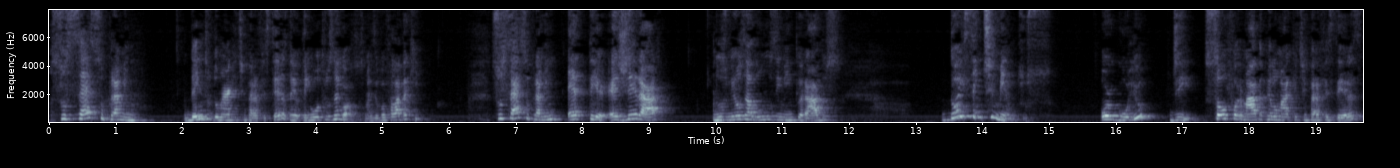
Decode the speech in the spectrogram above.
Sucesso para mim dentro do marketing para festeiras, né? Eu tenho outros negócios, mas eu vou falar daqui. Sucesso para mim é ter, é gerar nos meus alunos e mentorados dois sentimentos: orgulho de sou formada pelo marketing para festeiras.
